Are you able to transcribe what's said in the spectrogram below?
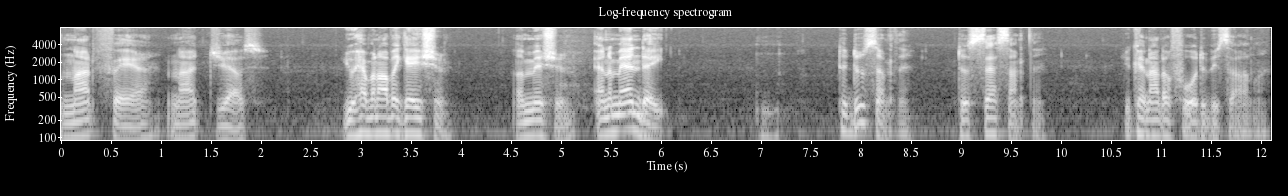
not fair, not just, you have an obligation, a mission, and a mandate to do something, to say something. You cannot afford to be silent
